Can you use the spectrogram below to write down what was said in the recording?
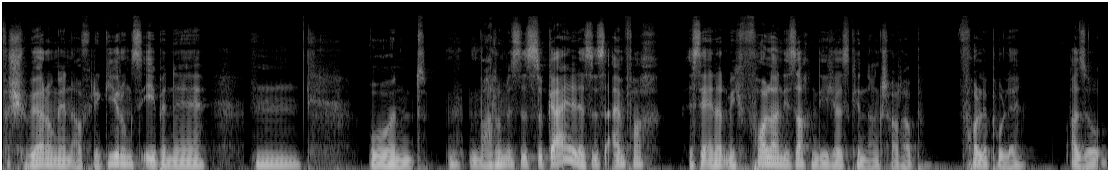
Verschwörungen auf Regierungsebene. Hm. Und warum ist es so geil? Es ist einfach, es erinnert mich voll an die Sachen, die ich als Kind angeschaut habe. Volle Pulle. Also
